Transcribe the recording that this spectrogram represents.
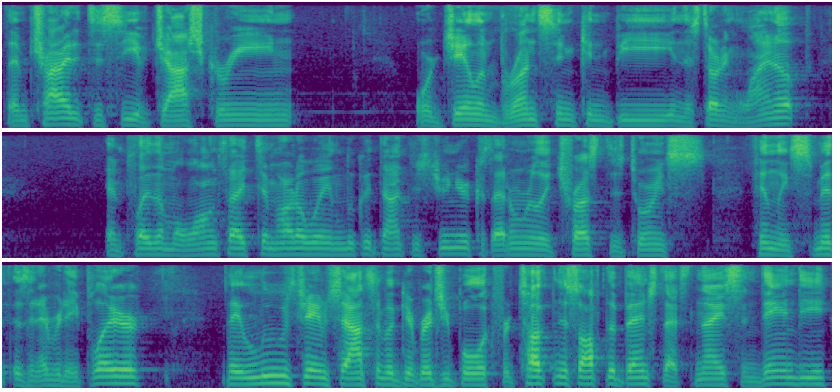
them try to see if Josh Green or Jalen Brunson can be in the starting lineup and play them alongside Tim Hardaway and Luka Doncic Jr. because I don't really trust this Dorian Finney Smith is an everyday player. They lose James Johnson but get Reggie Bullock for toughness off the bench. That's nice and dandy.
